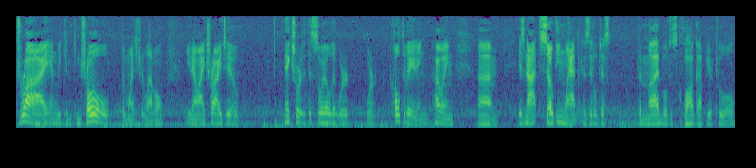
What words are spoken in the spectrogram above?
dry and we can control the moisture level, you know, I try to make sure that the soil that we're we're cultivating, hoeing, um, is not soaking wet because it'll just the mud will just clog up your tool.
